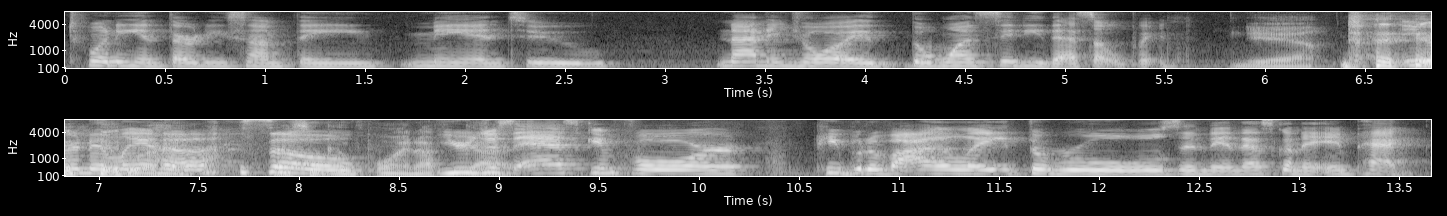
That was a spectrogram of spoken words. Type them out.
twenty and thirty something men to not enjoy the one city that's open. Yeah, You're in Atlanta, Right. so That's a good point. I you're just asking for people to violate the rules, and then that's going to impact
